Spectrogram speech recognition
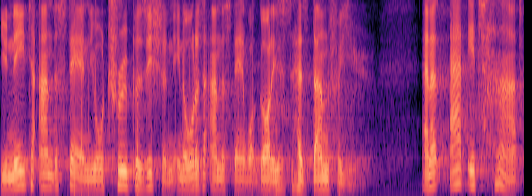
you need to understand your true position in order to understand what God is, has done for you. And at, at its heart,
